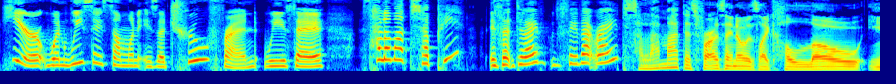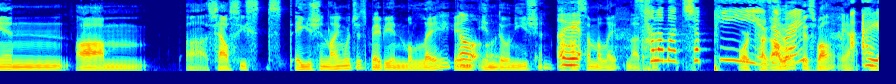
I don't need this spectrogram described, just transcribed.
here when we say someone is a true friend, we say salamat chapi. Is that did I say that right? Salamat, as far as I know, is like hello in um, uh, Southeast Asian languages, maybe in Malay, in Oh, Indonesian, uh, Bahasa Malay. Not sure. Salamat chapi. Or is that Tagalog right? as well, yeah. I,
